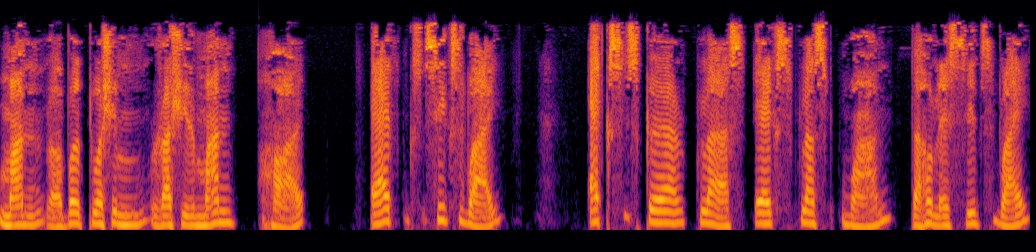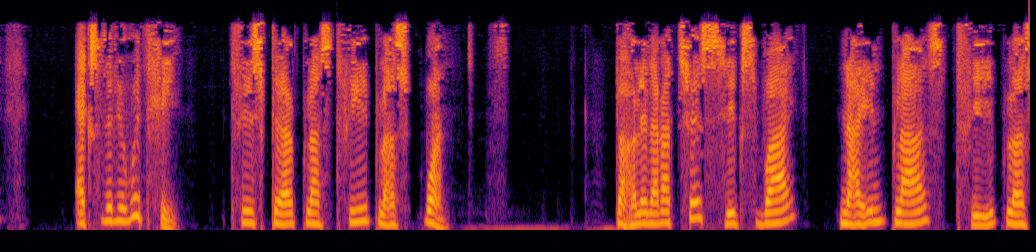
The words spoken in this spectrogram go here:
মান রাশি রাশির মান হয় x six by x square plus x plus one তাহলে সিক্স বাই এক্স দেবে three three square plus three plus one তাহলে দাঁড়াচ্ছে six by nine plus three plus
